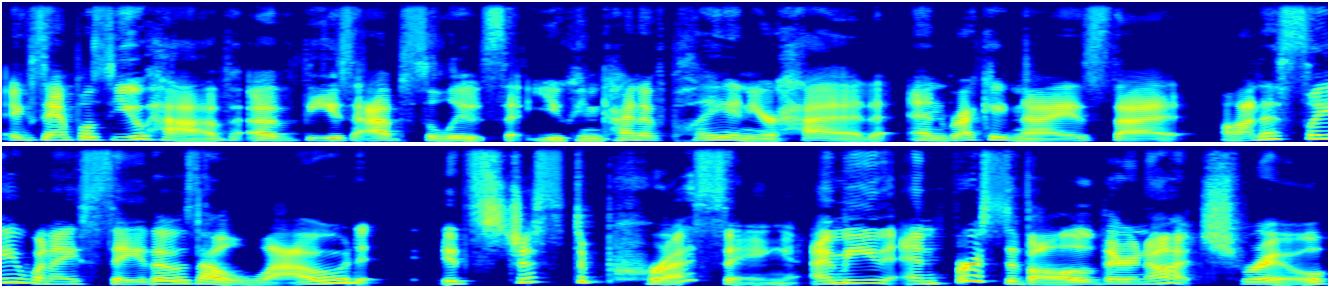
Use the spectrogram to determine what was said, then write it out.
examples you have of these absolutes that you can kind of play in your head and recognize that honestly, when I say those out loud, it's just depressing. I mean, and first of all, they're not true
